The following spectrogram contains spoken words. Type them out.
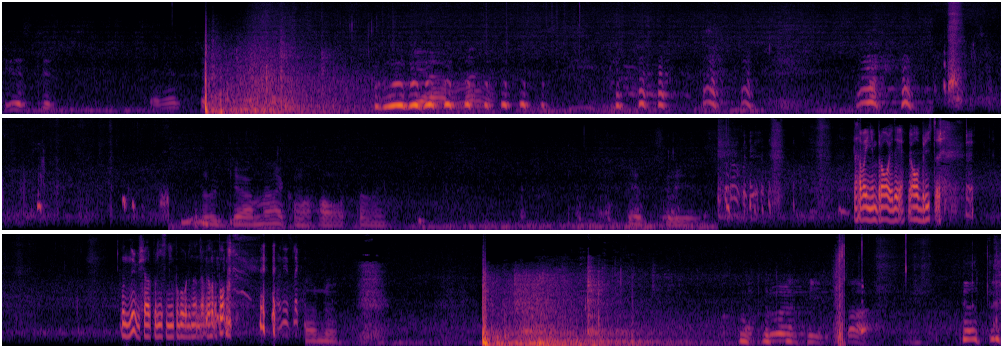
Kristus. Jag tror grannarna kommer hata mig. Helt seriöst. Jag tror den tippar. Jag tror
